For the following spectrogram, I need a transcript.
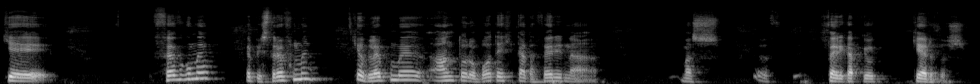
και φεύγουμε, επιστρέφουμε και βλέπουμε αν το ρομπότ έχει καταφέρει να μας ε, φέρει κάποιο κέρδος.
